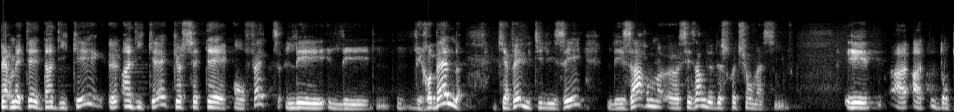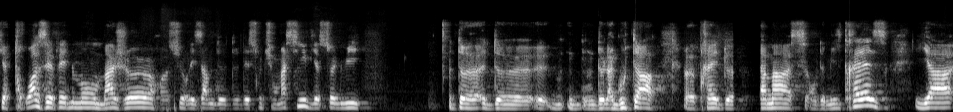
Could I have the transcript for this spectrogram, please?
permettait d'indiquer euh, indiquait que c'était en fait les, les, les, rebelles qui avaient utilisé les armes, euh, ces armes de destruction massive. Et donc il y a trois événements majeurs sur les armes de, de destruction massive. Il y a celui de, de, de la Ghouta euh, près de Damas en 2013. Il y a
